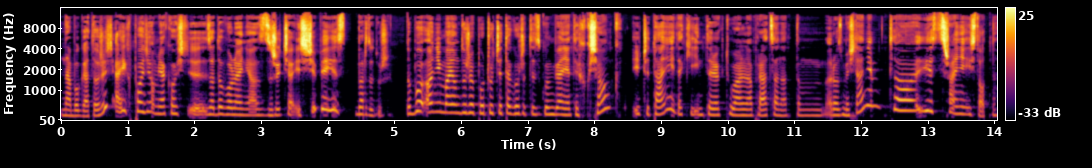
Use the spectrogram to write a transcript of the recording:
na bogato żyć, a ich poziom jakoś y, zadowolenia z życia i z siebie jest bardzo duży. No bo oni mają duże poczucie tego, że to zgłębianie tych ksiąg i czytanie i taka intelektualna praca nad tym rozmyślaniem, to jest szalenie istotne.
